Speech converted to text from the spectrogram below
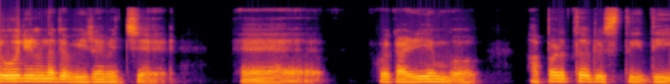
ജോലിയിൽ നിന്നൊക്കെ വിരമിച്ച് കഴിയുമ്പോൾ അപ്പോഴത്തെ ഒരു സ്ഥിതി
